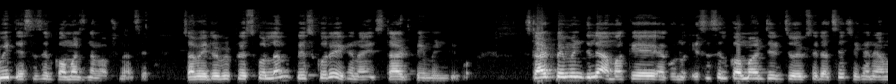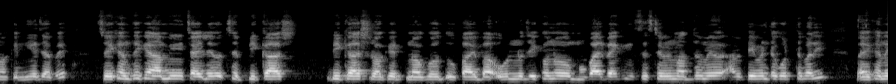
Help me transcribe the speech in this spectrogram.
উইথ এসএসএল কমার্স নাম অপশন আছে। তো আমি এটার উপর প্রেস করলাম। প্রেস করে এখানে আমি স্টার্ট পেমেন্ট দিব। স্টার্ট পেমেন্ট দিলে আমাকে এখন এসএসএল কমার্সের যে ওয়েবসাইট আছে, সেখানে আমাকে নিয়ে যাবে। তো এখান থেকে আমি চাইলে হচ্ছে বিকাশ বিকাশ, রকেট, নগদ, উপায় বা অন্য যে কোনো মোবাইল ব্যাংকিং সিস্টেমের মাধ্যমে আমি পেমেন্টটা করতে পারি বা এখানে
